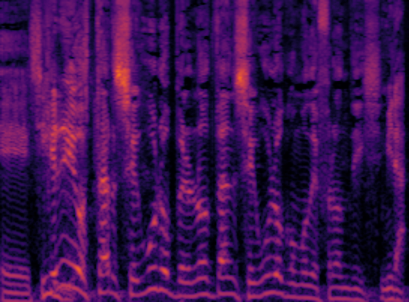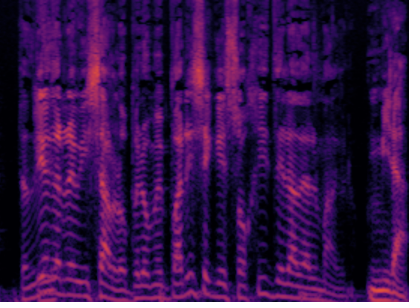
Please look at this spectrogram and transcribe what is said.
eh, Creo estar seguro, pero no tan seguro como de Frondizi. Mira. Tendría que revisarlo, pero me parece que Sojit era de Almagro. Mira,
